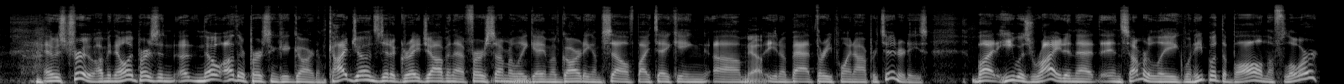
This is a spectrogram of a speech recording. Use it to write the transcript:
and it was true. I mean, the only person, uh, no other person could guard him. Kai Jones did a great job in that first summer league mm-hmm. game of guarding himself by taking, um, yeah. you know, bad three point opportunities. But he was right in that in summer league when he put the ball on the floor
